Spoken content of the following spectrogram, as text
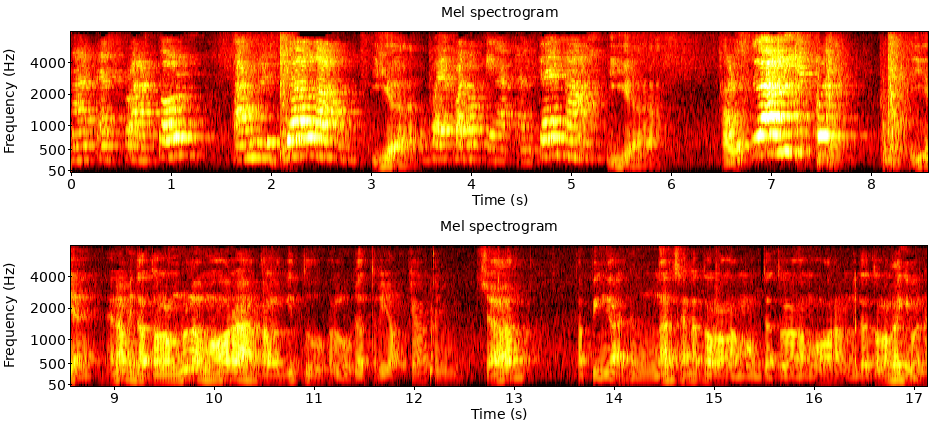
Naik eskalator sambil jalan Iya, supaya Pado kelihatan antena. iya. Kalau Harus lari cepet. iya, Sena minta tolong dulu sama orang kalau gitu. Kalau udah teriak yang kencang tapi nggak dengar, Sena tolong sama minta tolong sama orang. Minta tolongnya gimana?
